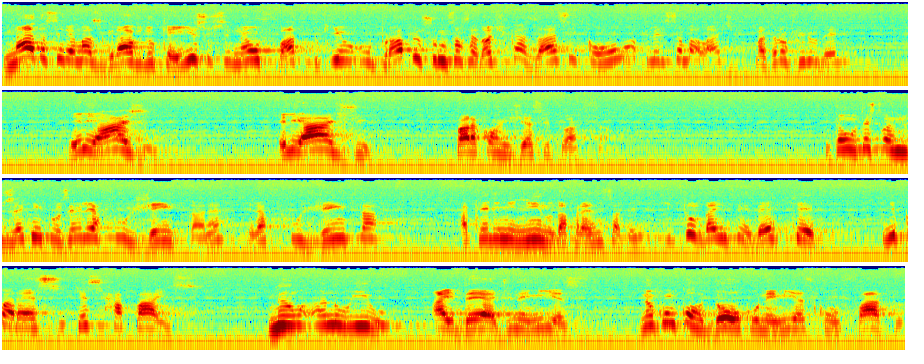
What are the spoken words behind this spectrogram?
Nada seria mais grave do que isso, senão o fato de que o próprio sumo sacerdote casasse com a filha de Sambalate, mas era o filho dele. Ele age, ele age para corrigir a situação. Então o texto vai nos dizer que inclusive ele afugenta, né? Ele afugenta aquele menino da presença dele. E tudo dá a entender que, me parece que esse rapaz não anuiu a ideia de Neemias, não concordou com Neemias com o fato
